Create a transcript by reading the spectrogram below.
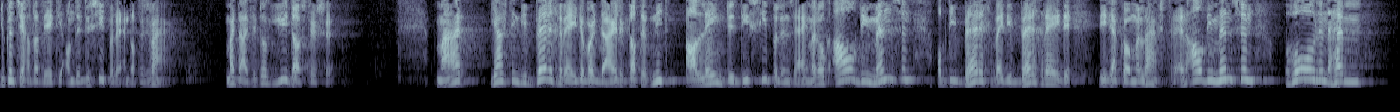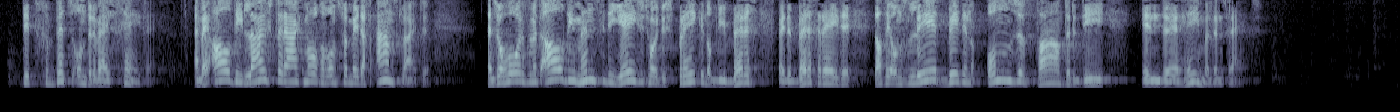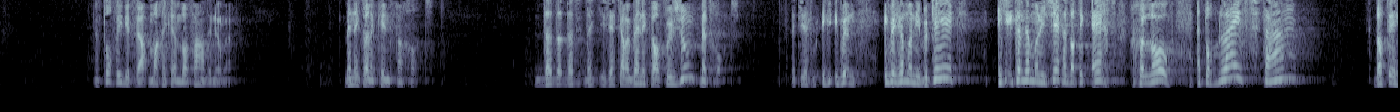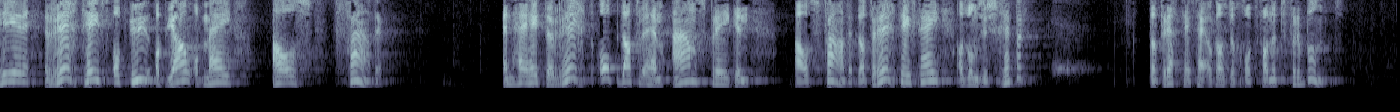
Je kunt zeggen dat leert hij aan de discipelen en dat is waar. Maar daar zit ook Judas tussen. Maar juist in die bergreden wordt duidelijk dat het niet alleen de discipelen zijn, maar ook al die mensen op die berg, bij die bergreden, die zijn komen luisteren. En al die mensen horen hem dit gebedsonderwijs geven. En bij al die luisteraars mogen we ons vanmiddag aansluiten. En zo horen we met al die mensen die Jezus hoorde spreken op die berg, bij de bergreden, dat hij ons leert bidden, onze Vader die in de hemelen zijt. En toch weer die vraag, mag ik hem wel vader noemen? Ben ik wel een kind van God? Dat, dat, dat, dat je zegt, ja, maar ben ik wel verzoend met God? Dat je zegt, ik, ik, ben, ik ben helemaal niet bekeerd. Ik, ik kan helemaal niet zeggen dat ik echt geloof. En toch blijft staan dat de Heer recht heeft op u, op jou, op mij als vader. En hij heeft er recht op dat we hem aanspreken als vader. Dat recht heeft hij als onze schepper. Dat recht heeft hij ook als de God van het verbond.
